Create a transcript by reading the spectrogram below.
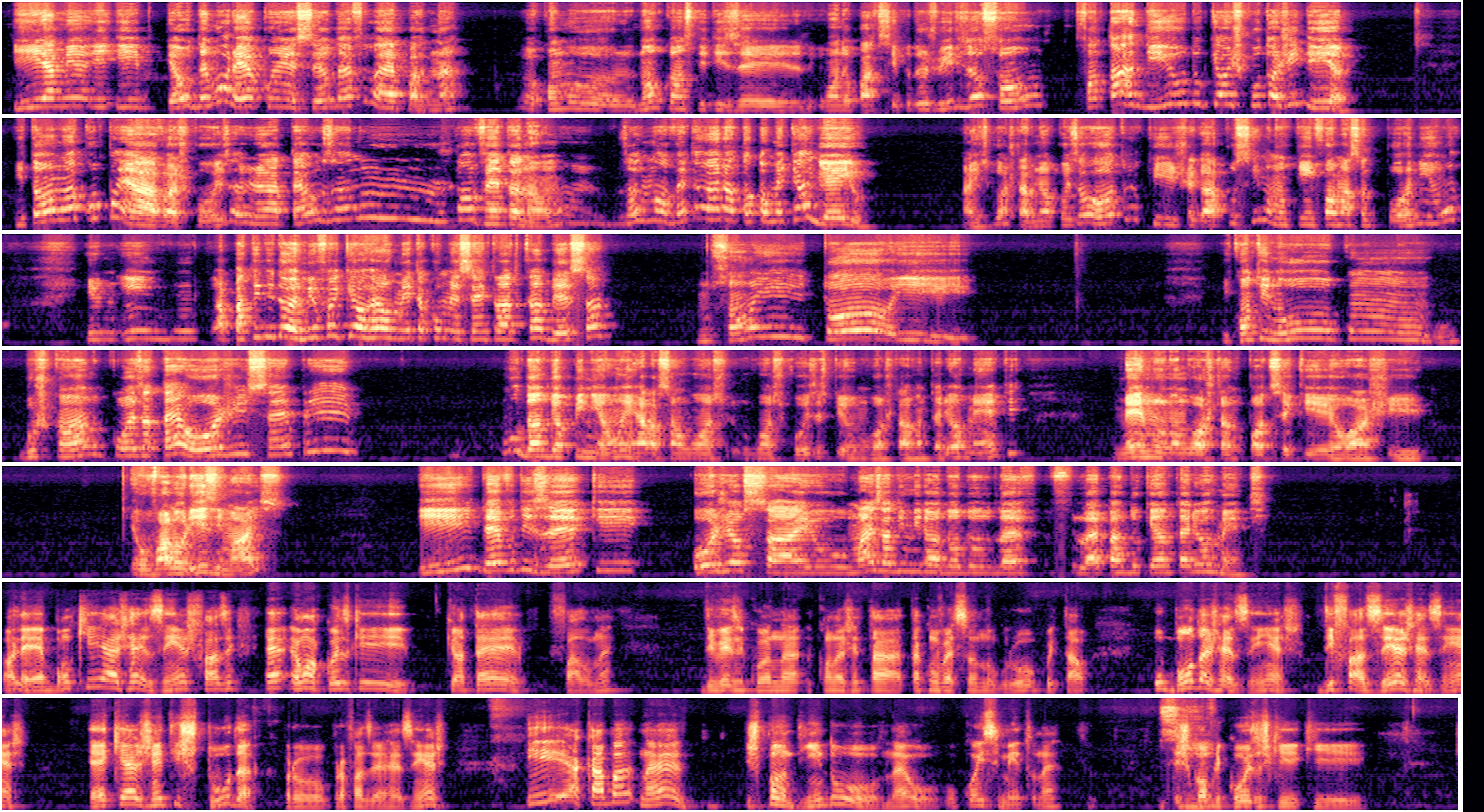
e, a minha, e, e eu demorei a conhecer o Def Leppard, né? eu, como não canso de dizer quando eu participo dos vídeos, eu sou um fantardio do que eu escuto hoje em dia. Então eu não acompanhava as coisas até os anos 90, não. Nos anos 90 eu era totalmente alheio. Aí gostava de uma coisa ou outra, que chegava por cima, não tinha informação de porra nenhuma. E, e, a partir de 2000 foi que eu realmente comecei a entrar de cabeça no som e tô e e continuo com, buscando coisa até hoje, sempre mudando de opinião em relação a algumas, algumas coisas que eu não gostava anteriormente. Mesmo não gostando, pode ser que eu ache eu valorize mais. E devo dizer que hoje eu saio mais admirador do Leopard do que anteriormente. Olha, é bom que as resenhas fazem. É, é uma coisa que, que eu até falo, né? de vez em quando, quando a gente tá, tá conversando no grupo e tal. O bom das resenhas, de fazer as resenhas, é que a gente estuda para fazer as resenhas e acaba né, expandindo né, o, o conhecimento, né? Sim. Descobre coisas que, que,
